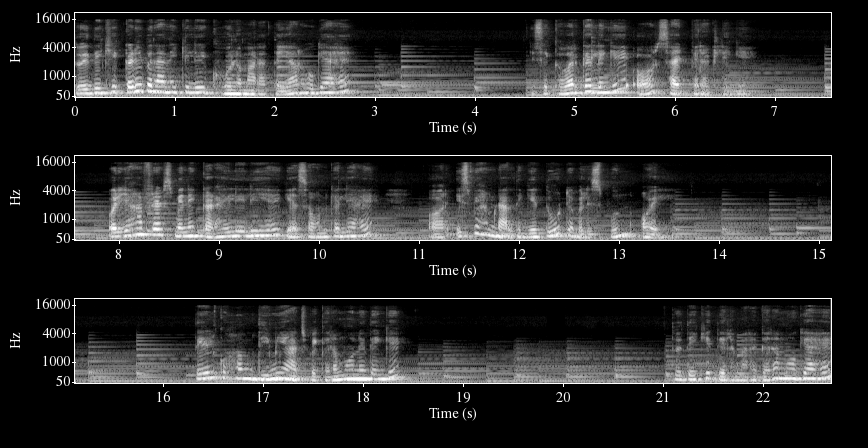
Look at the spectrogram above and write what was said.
तो ये देखिए, कड़ी बनाने के लिए घोल हमारा तैयार हो गया है। इसे कवर कर लेंगे और साइड पे रख लेंगे। और यहाँ फ्रेंड्स मैंने कढ़ाई ले ली है, गैस ऑन कर लिया है और इसमें हम डाल देंगे दो टेबल स्पून ऑयल तेल को हम धीमी आँच पे गर्म होने देंगे। तो देखिए, तेल हमारा गर्म हो गया है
